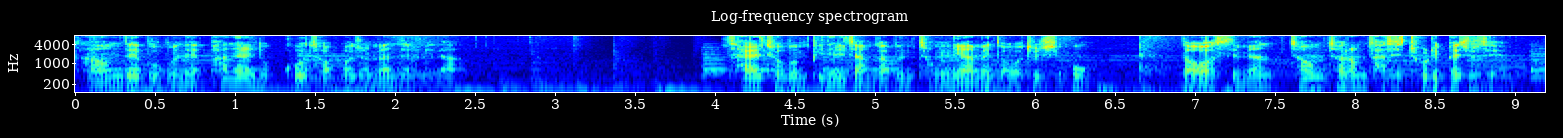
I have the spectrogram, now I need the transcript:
가운데 부분에 판을 놓고 접어주면 됩니다. 잘 접은 비닐 장갑은 정리함에 넣어주시고 넣었으면 처음처럼 다시 조립해주세요.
